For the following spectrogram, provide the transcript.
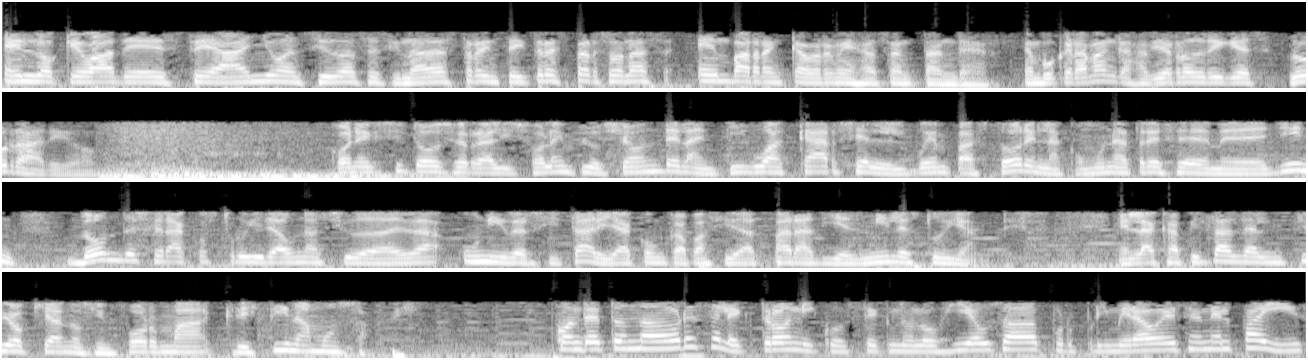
En lo que va de este año han sido asesinadas 33 personas en Barranca Bermeja, Santander. En Bucaramanga, Javier Rodríguez, Blue Radio. Con éxito se realizó la inclusión de la antigua cárcel El Buen Pastor en la Comuna 13 de Medellín, donde será construida una ciudadela universitaria con capacidad para 10.000 estudiantes. En la capital de Antioquia nos informa Cristina Monsalve. Con detonadores electrónicos, tecnología usada por primera vez en el país,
